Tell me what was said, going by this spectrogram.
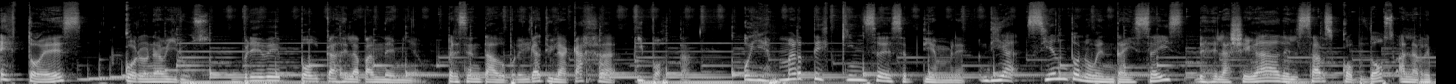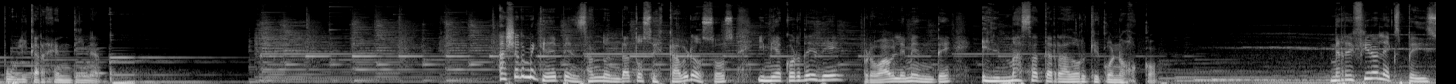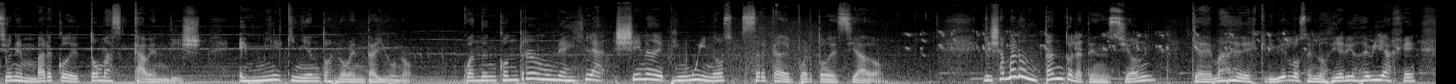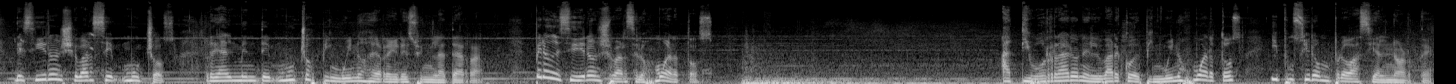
Esto es Coronavirus, breve podcast de la pandemia, presentado por El Gato y la Caja y Posta. Hoy es martes 15 de septiembre, día 196 desde la llegada del SARS-CoV-2 a la República Argentina. Ayer me quedé pensando en datos escabrosos y me acordé de, probablemente, el más aterrador que conozco. Me refiero a la expedición en barco de Thomas Cavendish en 1591, cuando encontraron una isla llena de pingüinos cerca de Puerto Deseado. Le llamaron tanto la atención que además de describirlos en los diarios de viaje, decidieron llevarse muchos, realmente muchos pingüinos de regreso a Inglaterra. Pero decidieron llevarse los muertos. Atiborraron el barco de pingüinos muertos y pusieron pro hacia el norte.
